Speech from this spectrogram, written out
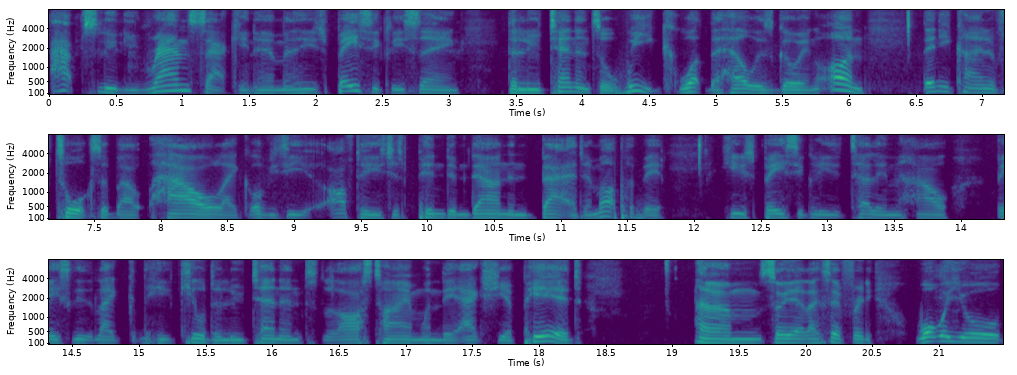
absolutely ransacking him, and he's basically saying the lieutenants are weak. What the hell is going on? Then he kind of talks about how like obviously after he's just pinned him down and battered him up a bit, he's basically telling how basically like he killed a lieutenant last time when they actually appeared. Um, so yeah, like I said, Freddie, what were your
